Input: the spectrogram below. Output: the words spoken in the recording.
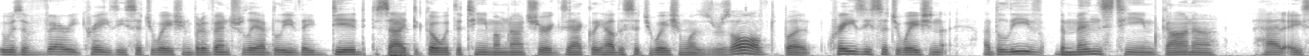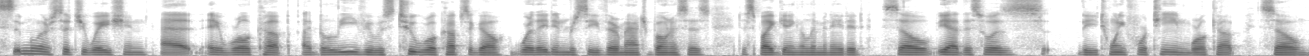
It was a very crazy situation, but eventually I believe they did decide to go with the team. I'm not sure exactly how the situation was resolved, but crazy situation. I believe the men's team, Ghana, had a similar situation at a World Cup. I believe it was two World Cups ago where they didn't receive their match bonuses despite getting eliminated. So, yeah, this was the 2014 World Cup. So,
